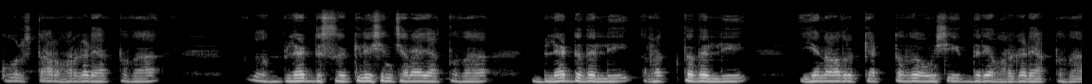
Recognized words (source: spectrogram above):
ಕೋಲ್ ಸ್ಟಾರ್ ಹೊರಗಡೆ ಆಗ್ತದೆ, ಬ್ಲಡ್ ಸರ್ಕ್ಯುಲೇಷನ್ ಚೆನ್ನಾಗಿ ಆಗ್ತದೆ, ಬ್ಲಡ್ದಲ್ಲಿ, ರಕ್ತದಲ್ಲಿ ಏನಾದರೂ ಕೆಟ್ಟದ ಅಂಶ ಇದ್ದರೆ ಹೊರಗಡೆ ಆಗ್ತದೆ.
